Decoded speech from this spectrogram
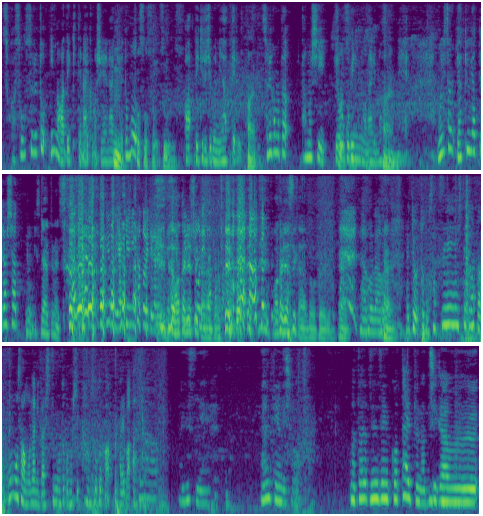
そうか、そうすると、今はできてないかもしれないけれども、うんそうそうそう、そうです。あ、できる自分になってる。はい。それがまた楽しい、喜びにもなりますよね。森さん、野球やってらっしゃるんですか？いや、やってないです。よく野球に例えてからですね。わ野球かりやすいか少年だったなと。わかりやすいかなと思っただけで。はいなるほど、なるほど。はい今日ちょっと撮影してくださった、ももさんも何か質問とかもし感想とかあれば。あれですね。なんて言うんでしょう。また全然こうタイプの違う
